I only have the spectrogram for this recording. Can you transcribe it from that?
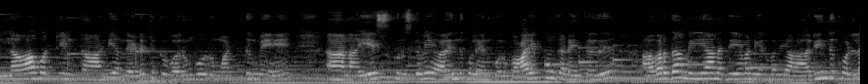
எல்லாவற்றையும் தாண்டி அந்த இடத்துக்கு வரும்போது மட்டுமே நான் இயேசு கிறிஸ்துவை அறிந்து கொள்ள எனக்கு ஒரு வாய்ப்பும் கிடைத்தது. அவர்தான் மெய்யான தேவன் என்பதை அறிந்து கொள்ள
